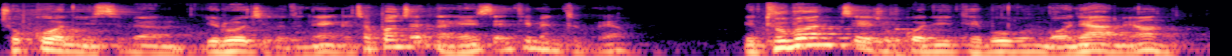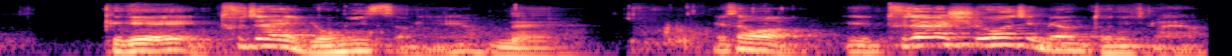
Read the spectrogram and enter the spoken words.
조건이 있으면 이루어지거든요. 그러니까 첫 번째는 당연히 센티멘트고요. 이두 번째 조건이 대부분 뭐냐 하면 그게 투자의 용이성이에요. 네. 그래서 이 투자가 쉬워지면 돈이 들어와요.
